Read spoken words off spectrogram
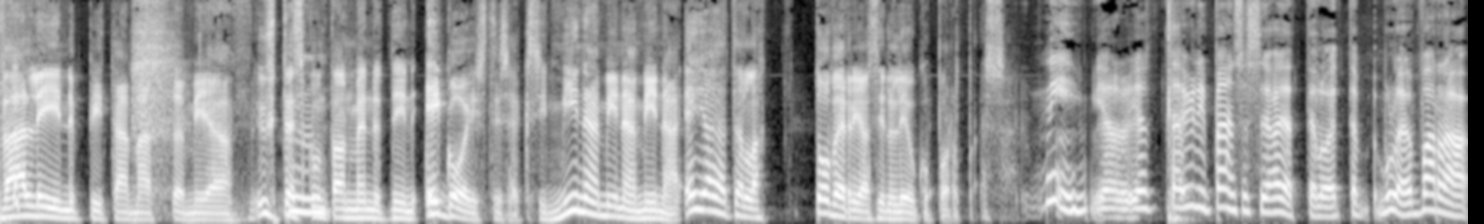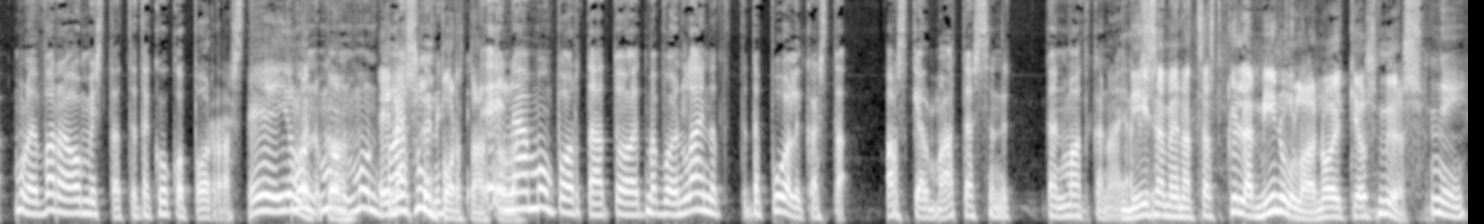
välinpitämättömiä. Yhteiskunta on mennyt niin egoistiseksi. Minä, minä, minä. Ei ajatella toveria siinä liukuportaissa. Niin, ja, ja tämä ylipäänsä se ajattelu, että mulla ei ole varaa, mulla ei ole varaa omistaa tätä koko porrasta. Ei olekaan. Ei nämä sun portaat Ei ole. nämä mun portaat ole, että mä voin lainata tätä puolikasta askelmaa tässä nyt tämän matkan ajaksi. Niin sä meinaat, että kyllä minulla on oikeus myös. Niin.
